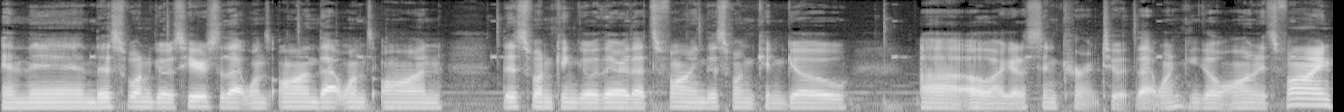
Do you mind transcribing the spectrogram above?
and then this one goes here, so that one's on. That one's on. This one can go there. That's fine. This one can go. Uh, oh, I gotta send current to it. That one can go on. It's fine.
